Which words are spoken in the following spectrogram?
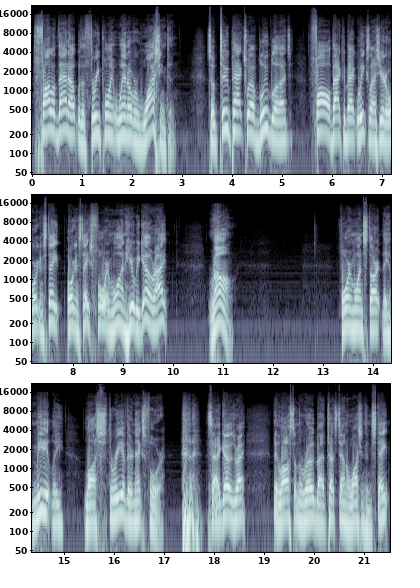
Followed that up with a three point win over Washington. So two Pac 12 Blue Bloods fall back to back weeks last year to Oregon State. Oregon State's four and one. Here we go, right? Wrong. Four and one start. They immediately lost three of their next four. That's how it goes, right? They lost on the road by a touchdown to Washington State.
